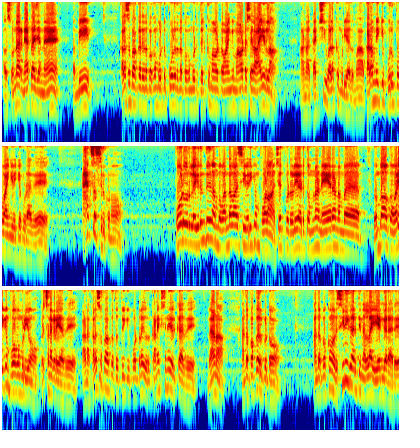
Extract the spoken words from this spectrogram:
அவர் சொன்னார் நேதாஜி அண்ணன் தம்பி கலசப்பாக்கர் இந்த பக்கம் போட்டு போலூர் இந்த பக்கம் போட்டு தெற்கு மாவட்டம் வாங்கி மாவட்ட செயலர் ஆயிரலாம். ஆனா கட்சி வளர்க்க முடியாதுமா? கடமைக்கு பொறுப்பு வாங்கி வைக்க கூடாது. ஆக்சஸ் இருக்கணும். போலூர்ல இருந்து நம்ம வந்தவாசி வரைக்கும் போகலாம் சேத்பட்டு வழியா எடுத்தோம்னா நேரம் நம்ம வெம்பாக்கம் வரைக்கும் போக முடியும். பிரச்சனை கிடையாது. ஆனா கலசப்பாக்கத்தை தூக்கி போட்டா ஒரு கனெக்ஷனே இருக்காது. வேணாம். அந்த பக்கம் இருக்கட்டும். அந்த பக்கம் ஒரு சீனிகார்த்தி நல்லா இயங்குறாரு.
